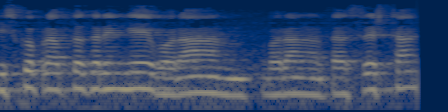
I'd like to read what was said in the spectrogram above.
किसको प्राप्त करेंगे? वरान। वरान अर्थात श्रेष्ठान,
